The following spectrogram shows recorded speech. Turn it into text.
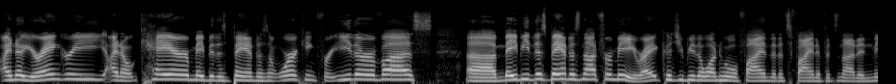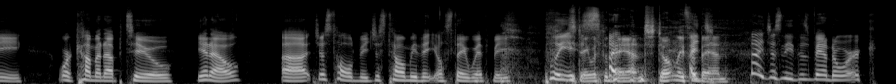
I know you're angry, I don't care. Maybe this band isn't working for either of us. Uh, maybe this band is not for me, right? Could you be the one who will find that it's fine if it's not in me? We're coming up to you know, uh, just hold me, just tell me that you'll stay with me, please. Stay with the I- band. Don't leave the I band. I just need this band to work.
